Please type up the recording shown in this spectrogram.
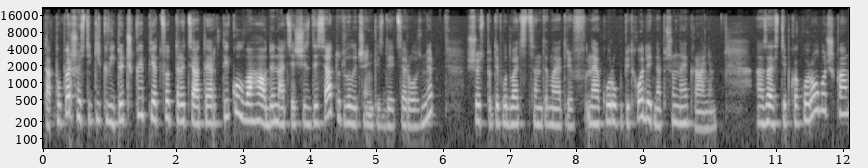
Так, по-перше, ось такі квіточки, 530 артикул, вага 11,60, тут величенький, здається, розмір, щось по типу 20 см. На яку руку підходить, напишу на екрані. А Застібка коробочка.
